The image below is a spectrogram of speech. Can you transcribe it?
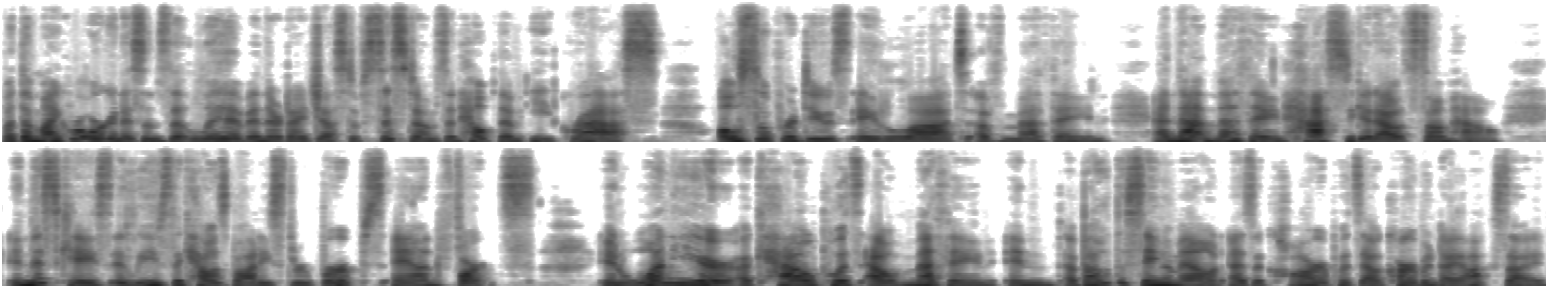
but the microorganisms that live in their digestive systems and help them eat grass also produce a lot of methane. And that methane has to get out somehow. In this case, it leaves the cow's bodies through burps and farts. In one year, a cow puts out methane in about the same amount as a car puts out carbon dioxide.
